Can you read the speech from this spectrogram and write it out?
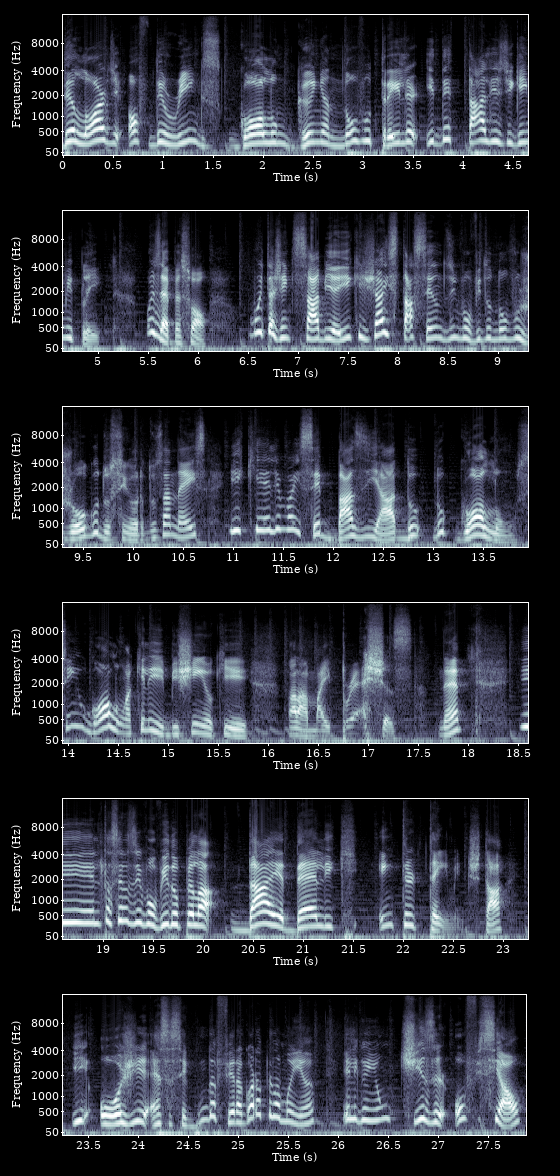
The Lord of the Rings Gollum ganha novo trailer e detalhes de gameplay. Pois é, pessoal, muita gente sabe aí que já está sendo desenvolvido o um novo jogo do Senhor dos Anéis e que ele vai ser baseado no Gollum. Sim, o Gollum, aquele bichinho que fala My Precious, né? E ele está sendo desenvolvido pela Daedalic Entertainment, tá? E hoje, essa segunda-feira, agora pela manhã, ele ganhou um teaser oficial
